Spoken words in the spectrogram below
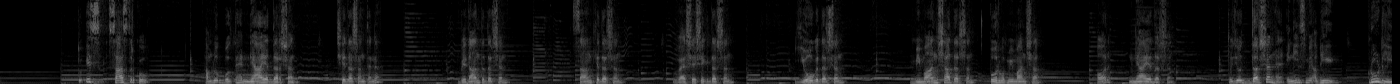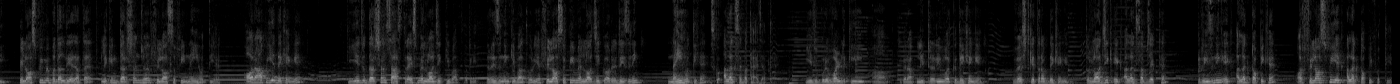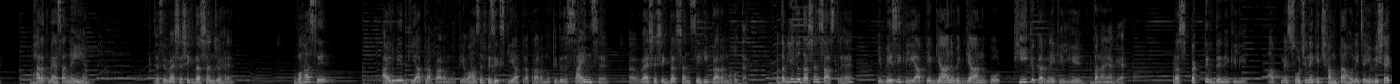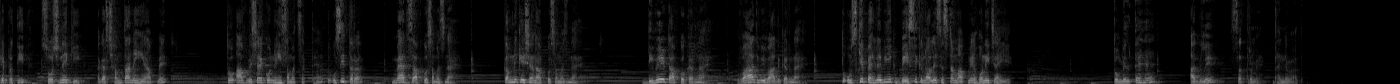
तो इस शास्त्र को हम लोग बोलते हैं न्याय दर्शन। छह दर्शन थे ना? वेदांत दर्शन, सांख्य दर्शन, वैशेषिक दर्शन योग दर्शन, मीमांसा दर्शन, पूर्व मीमांसा और न्याय दर्शन। तो जो दर्शन है, इंग्लिश में अभी क्रूडली फिलॉसफी में बदल दिया जाता है, लेकिन दर्शन जो है फिलॉसफी नहीं होती है। और आप ये देखेंगे कि ये जो दर्शन शास्त्र है, इसमें लॉजिक की बात हो रही है रीजनिंग की बात हो रही है। फिलॉसफी में लॉजिक और रीजनिंग नहीं होती है, इसको अलग से बताया जाता है। ये जो पूरे वर्ल्ड की अगर आप लिटरेरी वर्क देखेंगे वेस्ट के तरफ़ देखेंगे तो लॉजिक एक अलग सब्जेक्ट है रीजनिंग एक अलग टॉपिक है, और फिलॉसफी एक अलग टॉपिक होती है। भारत में ऐसा नहीं है। जैसे वैशेषिक दर्शन जो है, वहाँ से आयुर्वेद की यात्रा प्रारंभ होती है, वहाँ से फिजिक्स की यात्रा प्रारंभ होती है। तो जो साइंस है वैशेषिक दर्शन से ही प्रारंभ होता है। मतलब ये जो दर्शन शास्त्र है ये बेसिकली आपके ज्ञान विज्ञान को ठीक करने के लिए बनाया गया है। प्रस्पेक्टिव देने के लिए। आप में सोचने की क्षमता होनी चाहिए। विषय के प्रति सोचने की अगर क्षमता नहीं है आप में तो आप विषय को नहीं समझ सकते हैं। तो उसी तरह मैथ्स आपको समझना है। कम्युनिकेशन आपको समझना है। डिबेट आपको करना है। वाद विवाद करना है। तो उसके पहले भी एक बेसिक नॉलेज सिस्टम आप में होनी चाहिए। तो मिलते हैं अगले सत्र में। धन्यवाद।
